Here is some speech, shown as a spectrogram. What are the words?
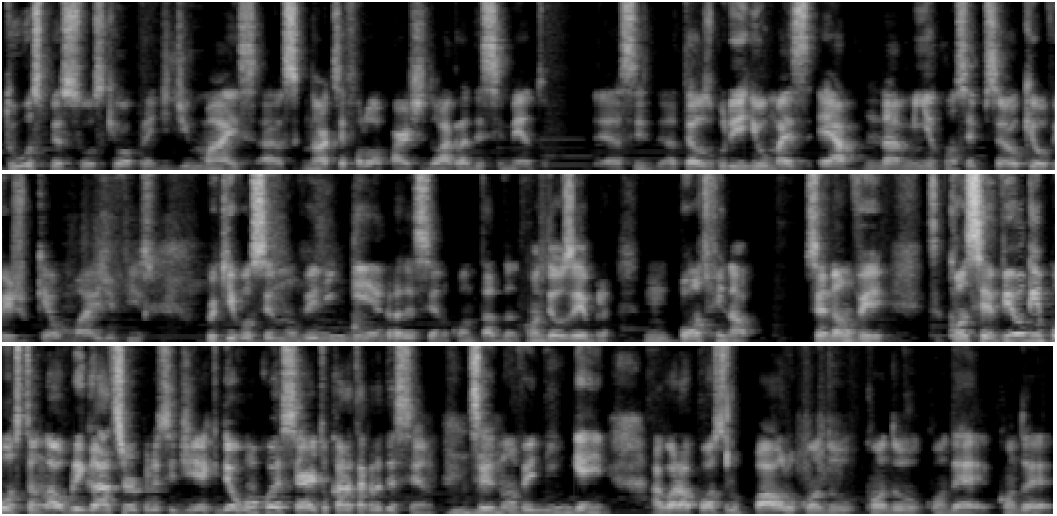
duas pessoas que eu aprendi demais. Na hora que você falou a parte do agradecimento, é assim, até os guri riu, mas é a- na minha concepção é o que eu vejo que é o mais difícil, porque você não vê ninguém agradecendo quando, tá, quando deu zebra. Um ponto final. Você não vê. Quando você vê alguém postando lá, obrigado, senhor, pelo esse dia, é que deu alguma coisa certa, o cara tá agradecendo. Uhum. Você não vê ninguém. Agora, o apóstolo Paulo, quando, quando, quando, é, quando é,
